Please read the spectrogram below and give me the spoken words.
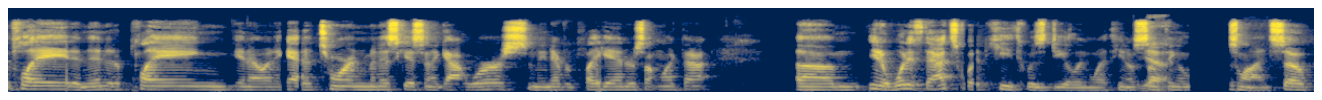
Played and ended up playing, you know, and he had a torn meniscus and it got worse and he never played again or something like that. Um, you know, what if that's what Heath was dealing with, you know, something yeah. along those lines. So,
